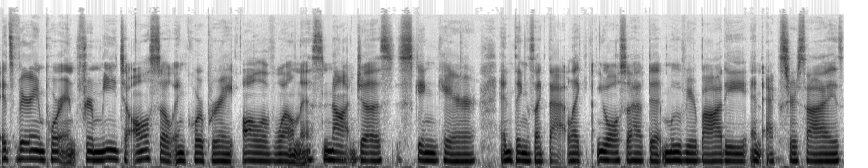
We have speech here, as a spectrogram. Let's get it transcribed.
it's very important for me to also incorporate all of wellness, not just skincare and things like that. Like you also have to move your body and exercise,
